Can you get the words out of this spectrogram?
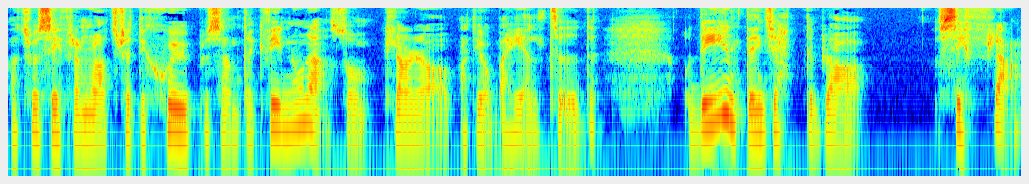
Jag tror siffran var 37 procent av kvinnorna som klarar av att jobba heltid. Och det är inte en jättebra siffra.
